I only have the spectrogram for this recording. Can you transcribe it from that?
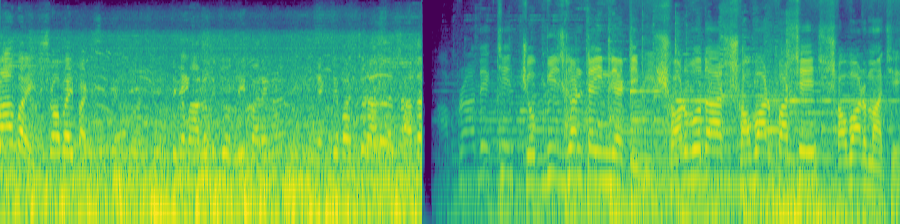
সবাই সবাই পার্টিসিপেট করেছে। থেকে ভালো কিছু হতেই পারে না। দেখতে পাচ্ছ রাস্তা সাদা আপনারা দেখছেন চব্বিশ ঘণ্টা ইন্ডিয়া টিভি। সর্বদা সবার পাশে সবার মাঝে।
